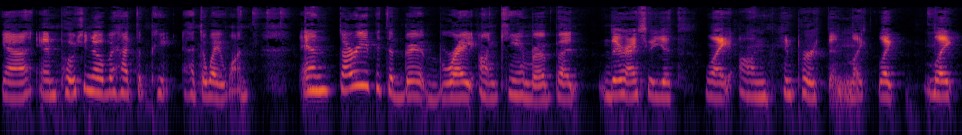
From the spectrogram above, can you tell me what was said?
yeah, and Potion Nova had the pink, had the white one. And sorry if it's a bit bright on camera, but they're actually just light on in person, like like like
